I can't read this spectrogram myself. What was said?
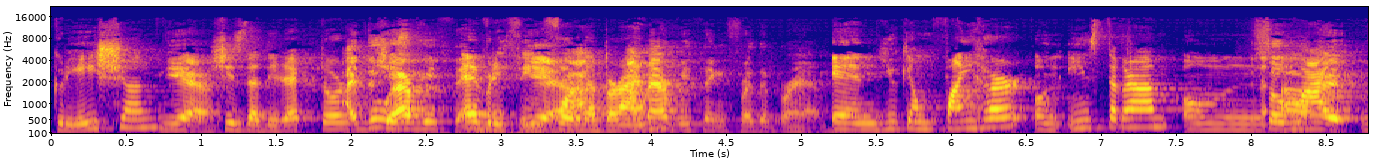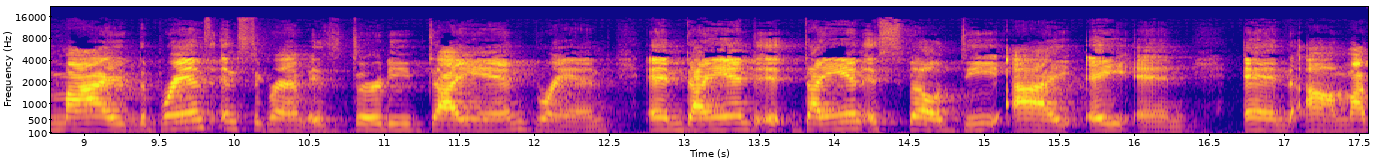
creation. Yeah. She's the director. I do She's everything. Everything yeah, for I'm, the brand. I'm everything for the brand. And you can find her on Instagram. On so uh, my my the brand's Instagram is Dirty Dian Brand, and Dian it, Diane is spelled D I A N, and um, my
